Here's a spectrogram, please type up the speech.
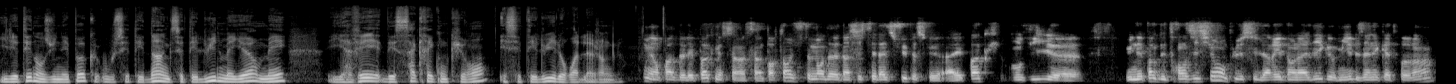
il était dans une époque où c'était dingue, c'était lui le meilleur, mais il y avait des sacrés concurrents et c'était lui le roi de la jungle. Mais on parle de l'époque, mais c'est important justement d'insister là-dessus parce qu'à l'époque, on vit euh, une époque de transition. En plus, il arrive dans la ligue au milieu des années 80,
